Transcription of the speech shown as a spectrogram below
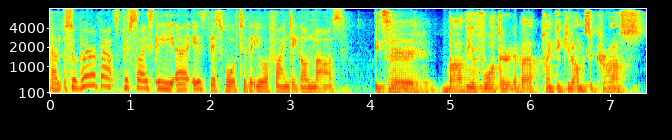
Um, so, whereabouts precisely uh, is this water that you are finding on Mars? It's a body of water about 20 kilometers across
